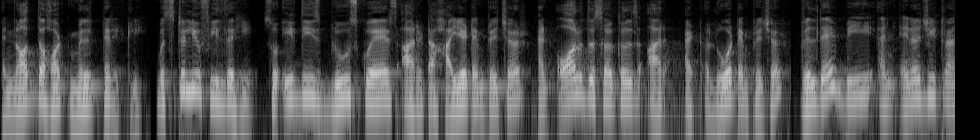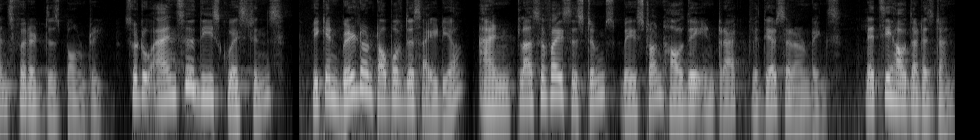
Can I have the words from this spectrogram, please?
and not the hot milk directly, but still you feel the heat. So if these blue squares are at a higher temperature and all of the circles are at a lower temperature, will there be an energy transfer at this boundary? So to answer these questions, we can build on top of this idea and classify systems based on how they interact with their surroundings. Let's see how that is done.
